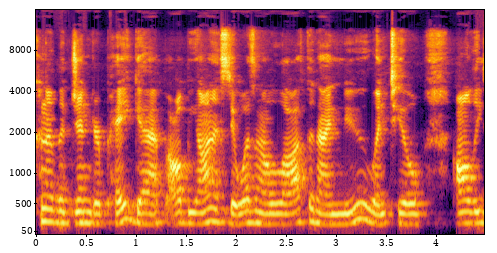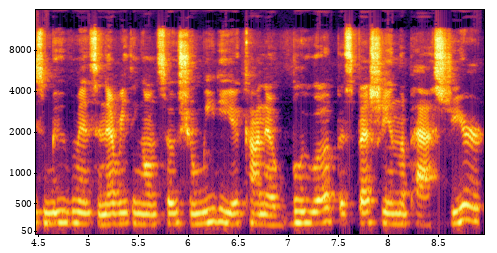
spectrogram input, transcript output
kind of the gender pay gap. I'll be honest, it wasn't a lot that I knew until all these movements and everything on social media kind of blew up, especially in the past year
